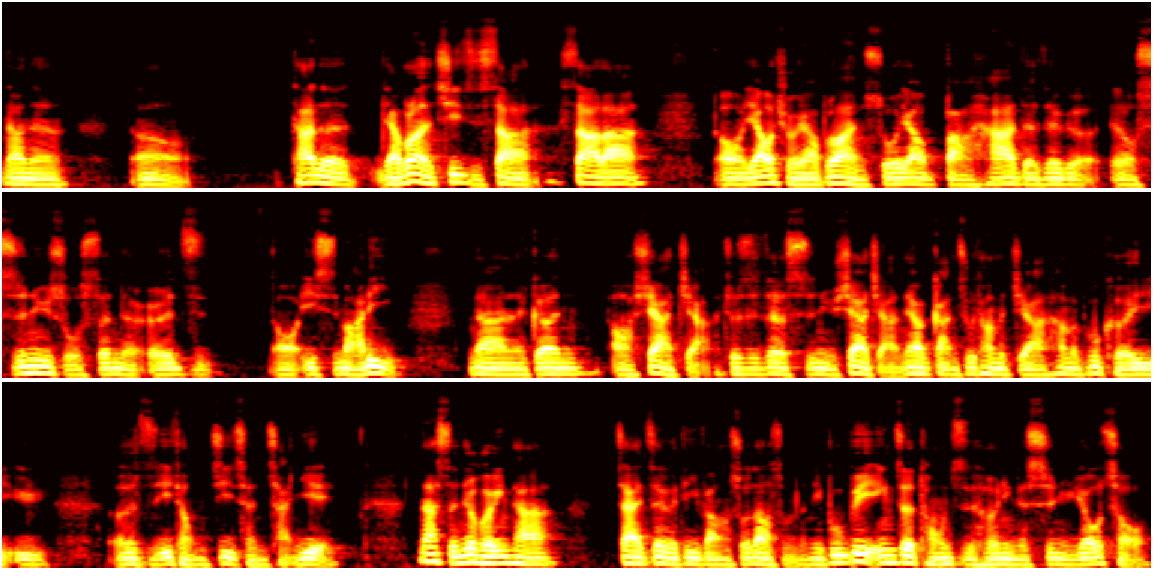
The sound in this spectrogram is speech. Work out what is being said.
那呢，哦，他的亚伯拉罕妻子撒撒拉哦要求亚伯拉罕说要把他的这个有使女所生的儿子哦以实玛利，那跟哦夏甲就是这个使女夏甲，要赶出他们家，他们不可以与儿子一同继承产业。那神就回应他，在这个地方说到什么呢？你不必因这童子和你的使女忧愁。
